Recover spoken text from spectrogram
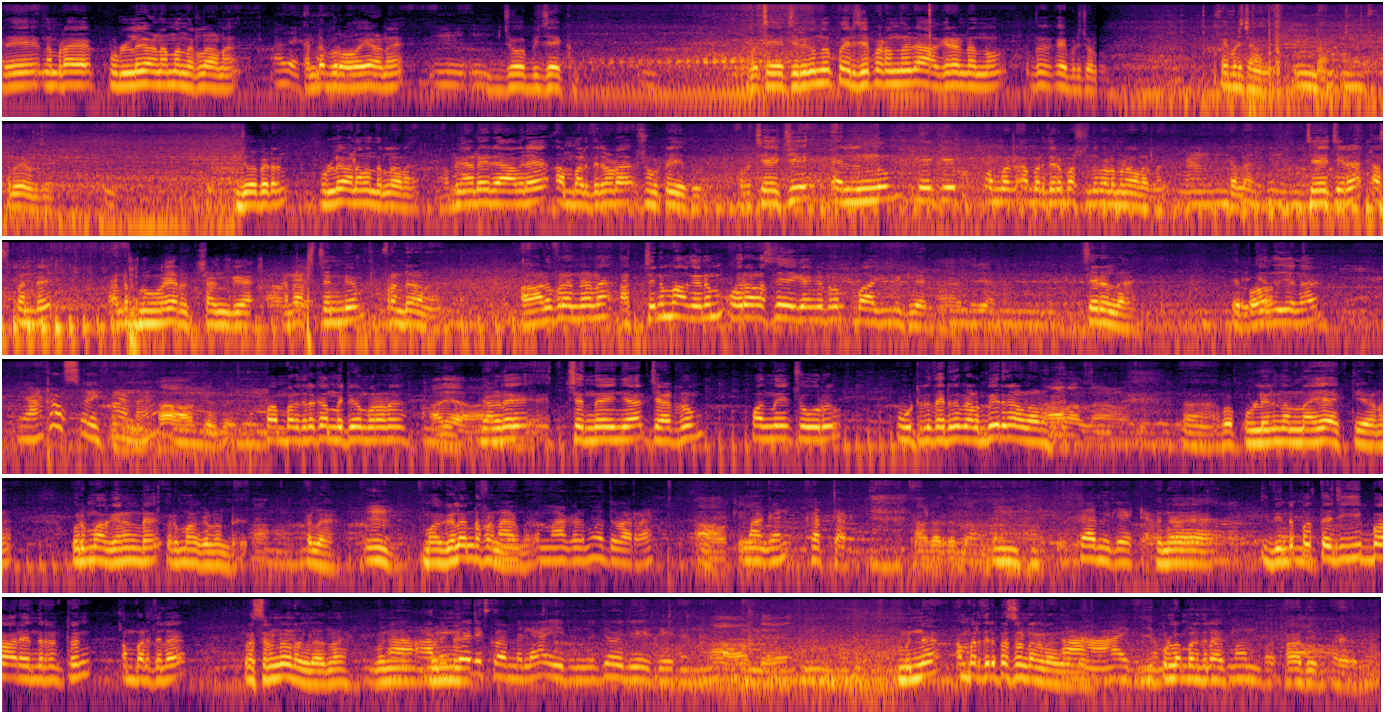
ഇത് നമ്മുടെ പുള്ള് കാണാൻ വന്നിട്ടുള്ളതാണ്. എന്റെ ബ്രോയാണ് ജോബി ജേക്കബ്. അപ്പോൾ ചേച്ചിക്ക് ഒന്ന് പരിചയപ്പെടണം ഒരു ആഗ്രഹം ഉണ്ടെന്നു ഇത് കൈപിടിച്ചോളൂ. കൈപിടിച്ചാൽ മതി. ജോബേട്ടൻ പുള്ളി കാണാൻ വന്നിട്ടുള്ളതാണ്. അപ്പോൾ ഞാൻ രാവിലെ അമ്പലത്തിലൂടെ ഷൂട്ട് ചെയ്തു. അപ്പോൾ ചേച്ചി എന്നും എനിക്ക് അമ്പലത്തിലെ ഭക്ഷണം വിളമ്പുന്ന ആളാണ്. അല്ലേ? ചേച്ചിയുടെ ഹസ്ബൻഡ് എന്റെ ബ്രൂയർ ചങ്ക് എന്റെ അച്ഛന്റെയും ഫ്രണ്ടാണ് ആൾ ഫ്രണ്ടാണ് അച്ഛനും മകനും ഒരാളെ സ്നേഹിക്കാൻ കിട്ടണം ഭാഗ്യം കിട്ടില്ലായിരുന്നു ശരിയല്ലേ? ഇപ്പൊ ഞാൻ ഹൗസ് വൈഫാണ് ആ ഓക്കെ ഓക്കെ അമ്പലത്തിലെ കമ്മിറ്റി മെമ്പറാണ് ഞങ്ങൾ ചെന്ന് കഴിഞ്ഞാൽ ചേട്ടനും വന്ന് ചോറ് കൂട്ടിന് തരുന്ന വിളമ്പി വരുന്ന ആളാണ്. അപ്പൊ പുള്ളിന് നന്നായി ആക്ട് ചെയ്യാണ്. ഒരു മകനുണ്ട് ഒരു മകളുണ്ട്. അല്ലേ? മകൾ എന്റെ ഫ്രണ്ടാണ് മകൾ മുതുവറ ആ ഓക്കെ. മകൻ ഖത്തർ. ഫാമിലി പിന്നെ ഇതിന്റെ പ്രത്യേകിച്ച് ഈ ബാലേന്ദ്രൻ അമ്പലത്തിലെ പ്രസിഡന്റ് ആണല്ലോ ജോലി ചെയ്തിരുന്നു മുന്നേ അമ്പലത്തിലെ പ്രസിഡന്റ് ആണല്ലോ ആ, അതിന്റെ? ആയിരുന്നു. ഈ പുള്ളമ്പലത്തിലെ മുമ്പ്. ആദ്യം ആയിരുന്നു.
